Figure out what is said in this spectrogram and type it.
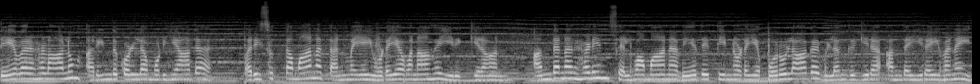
தேவர்களாலும் அறிந்து கொள்ள முடியாத பரிசுத்தமான தன்மையை உடையவனாக இருக்கிறான். அந்தணர்களின் செல்வமான வேதத்தினுடைய பொருளாக விளங்குகிற அந்த இறைவனை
